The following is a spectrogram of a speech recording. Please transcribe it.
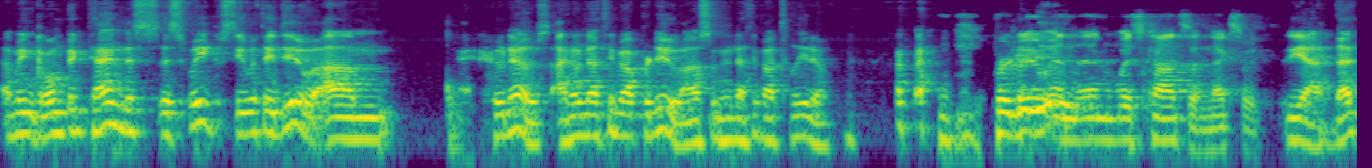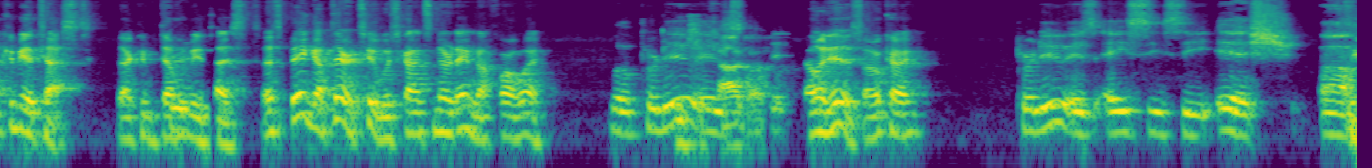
I mean, going Big Ten this this week, see what they do. Um, who knows? I know nothing about Purdue. I also know nothing about Toledo. Purdue and then Wisconsin next week. Yeah, that could be a test. That could definitely be a test. That's big up there too. Wisconsin, Notre Dame, not far away. Well, Purdue is. Oh, it is okay. Purdue is ACC ish, um,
